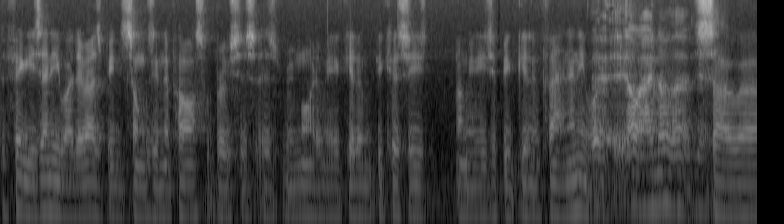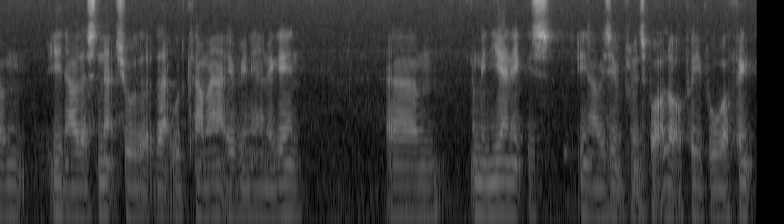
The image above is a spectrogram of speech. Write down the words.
the thing is, anyway, there has been songs in the past where Bruce has, has reminded me of Gillan because he's, I mean, he's a big Gillan fan anyway. Uh, oh, I know that. yeah. So, um, you know, that's natural that that would come out every now and again. Um, I mean, Janick is, you know, is influenced by a lot of people. I think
